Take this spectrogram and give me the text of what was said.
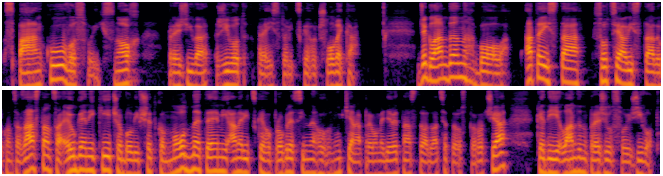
spánku vo svojich snoch prežíva život prehistorického človeka. Jack London bol ateista, socialista, dokonca zástanca eugeniky, čo boli všetko módne témy amerického progresívneho hnutia na prelome 19. a 20. storočia, kedy London prežil svoj život.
